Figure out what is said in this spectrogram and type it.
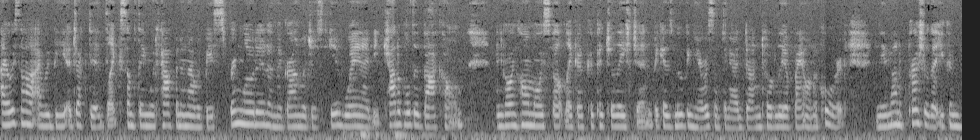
I always thought I would be ejected, like something would happen and I would be spring loaded and the ground would just give way and I'd be catapulted back home. And going home always felt like a capitulation because moving here was something I'd done totally of my own accord. And the amount of pressure that you can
